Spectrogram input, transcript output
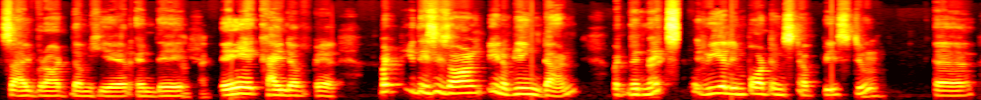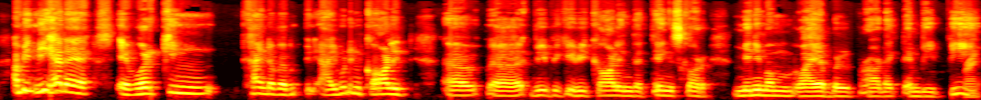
So I brought them here, and they okay. they kind of. Uh, but this is all you know being done. But the next real important step is to. Mhm. Uh, I mean, we had a a working kind of a. I wouldn't call it. Uh, uh, we we we call in the things called minimum viable product MVP. Right.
